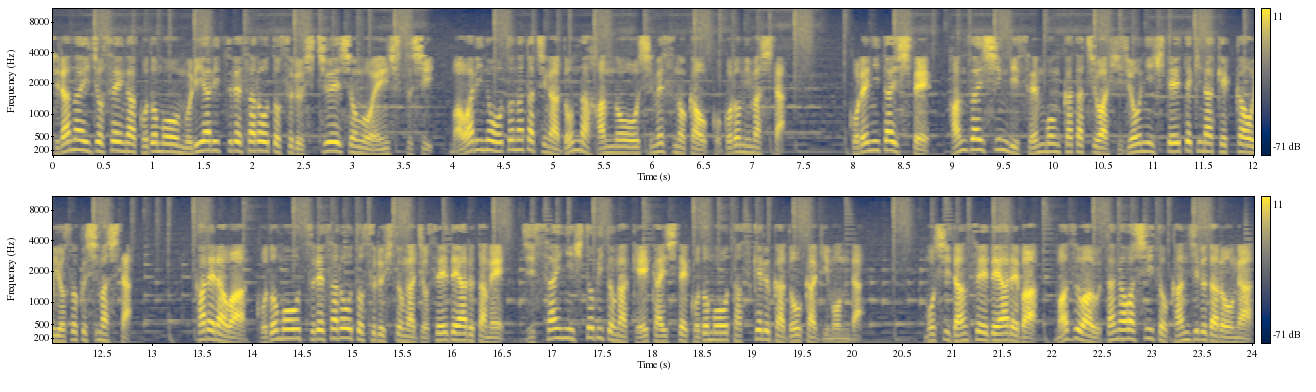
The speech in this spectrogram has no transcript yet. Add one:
知らない女性が子供を無理やり連れ去ろうとするシチュエーションを演出し、周りの大人たちがどんな反応を示すのかを試みました。これに対して犯罪心理専門家たちは非常に否定的な結果を予測しました。彼らは子供を連れ去ろうとする人が女性であるため実際に人々が警戒して子供を助けるかどうか疑問だ。もし男性であればまずは疑わしいと感じるだろうが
